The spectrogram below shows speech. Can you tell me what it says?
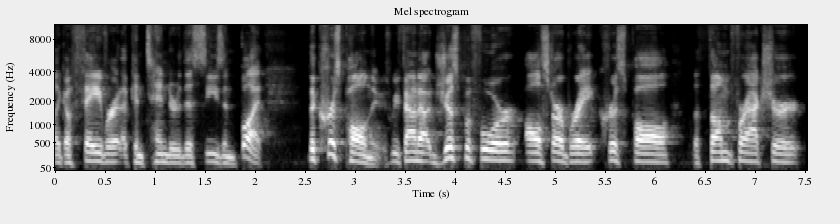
like a favorite, a contender this season. But the Chris Paul news, we found out just before All Star break, Chris Paul, the thumb fracture,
